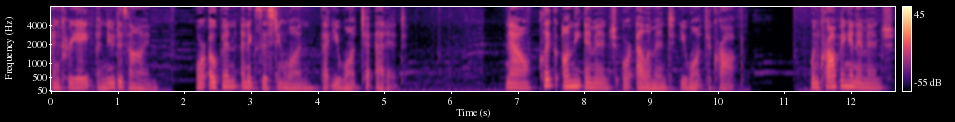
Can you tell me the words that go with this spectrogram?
and create a new design or open an existing one that you want to edit. Now click on the image or element you want to crop. When cropping an image,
